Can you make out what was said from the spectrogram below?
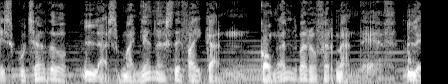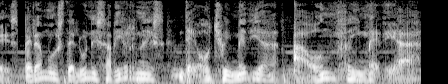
Escuchado Las Mañanas de Faicán con Álvaro Fernández. Le esperamos de lunes a viernes de ocho y media a once y media.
